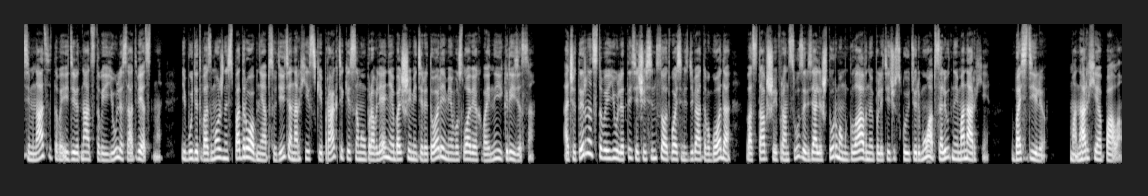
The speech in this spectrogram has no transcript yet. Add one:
17 и 19 июля соответственно – и будет возможность подробнее обсудить анархистские практики самоуправления большими территориями в условиях войны и кризиса. А 14 июля 1789 года восставшие французы взяли штурмом главную политическую тюрьму абсолютной монархии – Бастилию. Монархия пала.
